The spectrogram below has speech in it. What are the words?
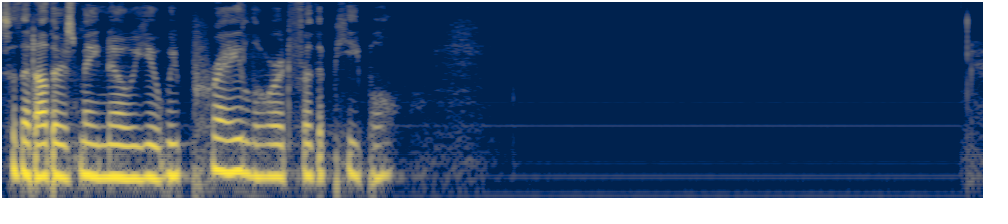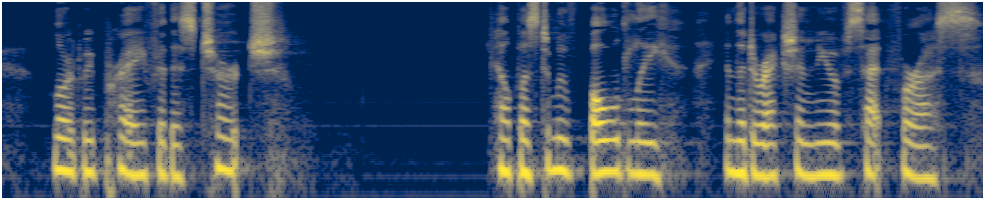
so that others may know you. We pray, Lord, for the people. Lord, we pray for this church. Help us to move boldly in the direction you have set for us.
